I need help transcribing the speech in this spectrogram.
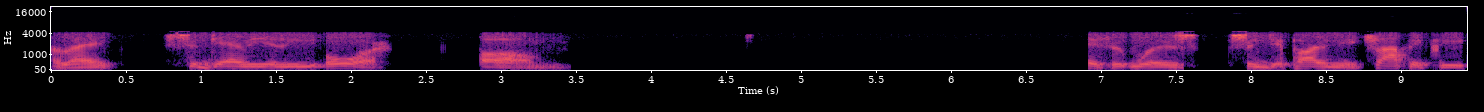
all right, sidereally or um, if it was, pardon me, tropically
